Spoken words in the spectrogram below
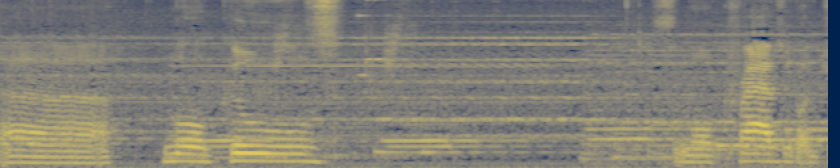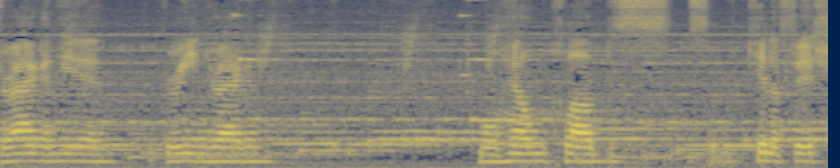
uh, more ghouls, some more crabs. We've got dragon here, green dragon, more helm clubs, some killer fish,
